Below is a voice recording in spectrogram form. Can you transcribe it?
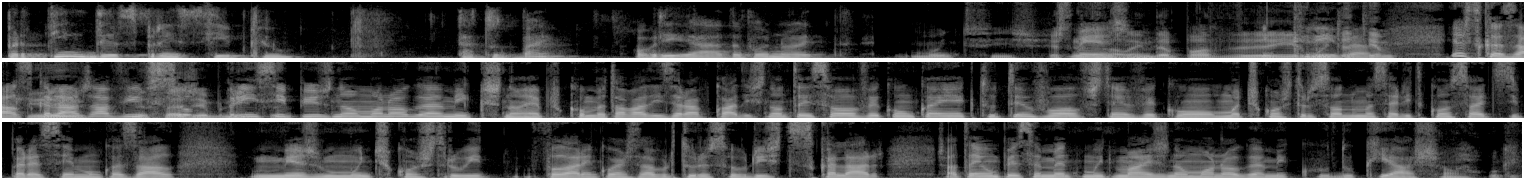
partindo desse princípio, está tudo bem. Obrigada, boa noite. Muito fixe. Este Mesmo. casal ainda pode Incrível. ir muito a tempo. Este casal, se calhar, já vive sob princípios não monogâmicos, não é? Porque, como eu estava a dizer há bocado, isto não tem só a ver com quem é que tu te envolves, tem a ver com uma desconstrução de uma série de conceitos. E parece-me um casal mesmo muito desconstruído. Falarem com esta abertura sobre isto, se calhar já têm um pensamento muito mais não monogâmico do que acham. O que é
